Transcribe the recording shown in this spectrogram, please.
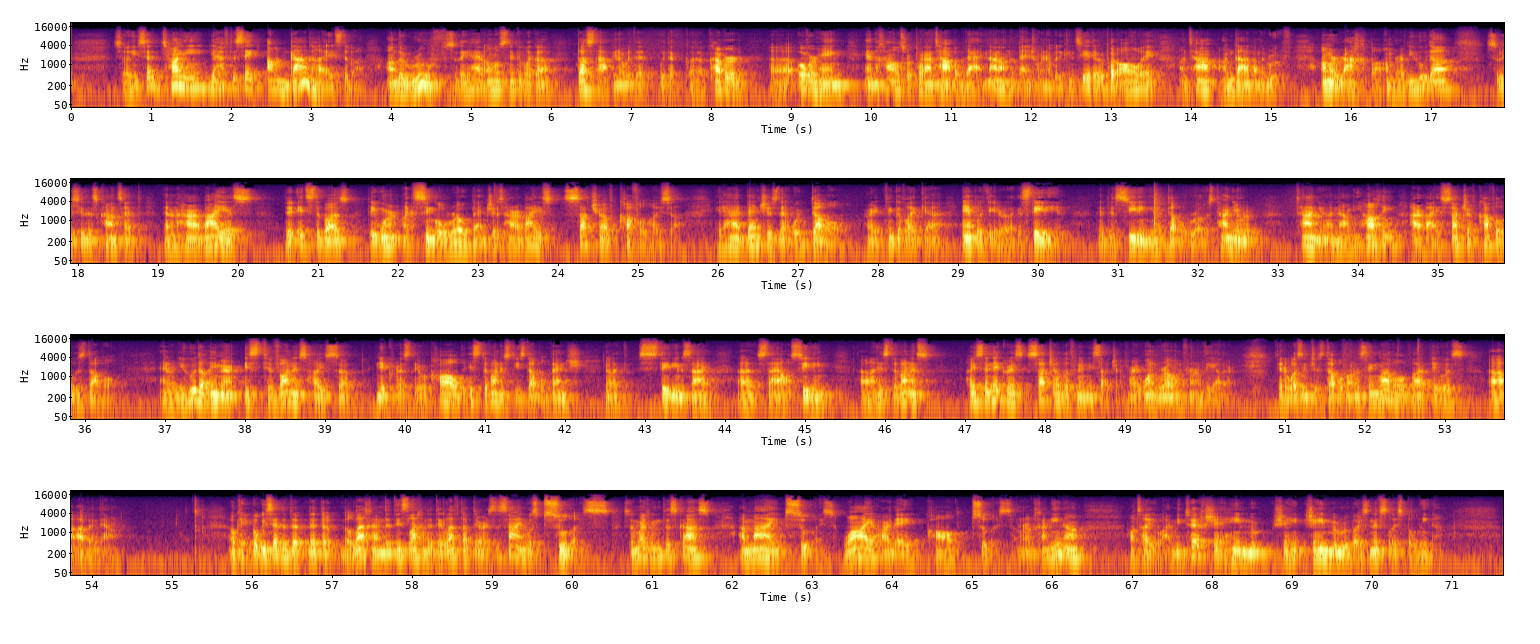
So he said, Tani, you have to say al etztaba, on the roof. So they had almost think of like a bus stop, you know, with a, with a, like a covered uh, overhang, and the chalos were put on top of that, not on the bench where nobody can see it. They were put all the way on top, on gag on the roof. Amar Rachba, Amar Rabbi Yehuda. So we see this concept that in Harabayas, the itztabas, they weren't like single row benches. Harabayas, such of kafel haisa. It had benches that were double, right? Think of like an amphitheater, like a stadium. The seating, you know, double rows. Tanya, Tanya Nami Hachi, Harabayas, such of kafel was double. And Rabbi Yehuda Emer, Istivanis haisa nikras, they were called Istivanis, these double bench, you know, like stadium side, uh, style seating. Uh, Istivanis, haisa nikras, such a lifnimi such right? One row in front of the other that it wasn't just doubled on the same level, but it was uh, up and down. Okay, but we said that the, that the, the lechem, that this lechem that they left up there as a sign was psulis. So the is going to discuss amai psulis. Why are they called psulis? Rav Chanina, I'll tell you why. Mitoch shehein merubais nifslis belina.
